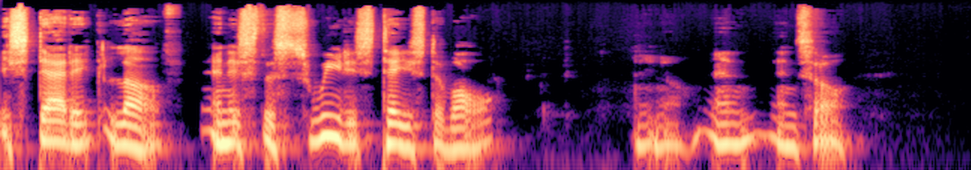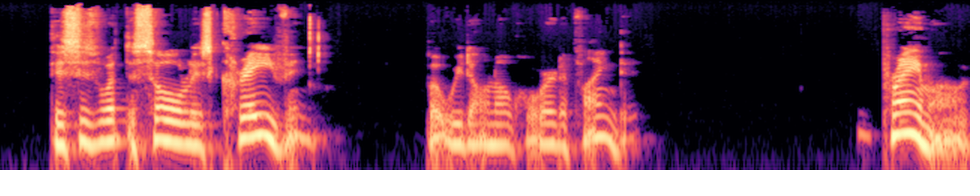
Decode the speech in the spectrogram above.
ecstatic love. And it's the sweetest taste of all. You know, and, and so this is what the soul is craving, but we don't know where to find it. Prema,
